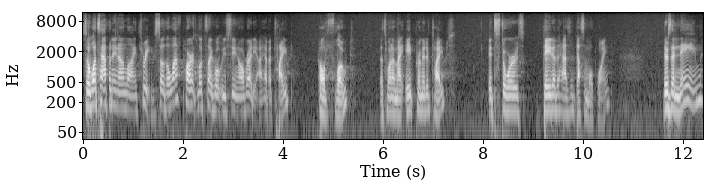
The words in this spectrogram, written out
So what's happening on line three? So the left part looks like what we've seen already. I have a type called float. That's one of my eight primitive types. It stores data that has a decimal point. There's a name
